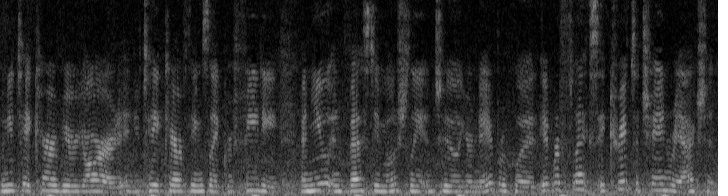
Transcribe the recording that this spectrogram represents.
when you take care of your yard and you take care of things like graffiti, and you invest emotionally into your neighborhood, it reflects, it creates a chain reaction,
